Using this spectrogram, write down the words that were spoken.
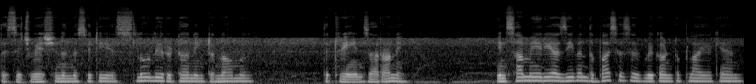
the situation in the city is slowly returning to normal. The trains are running. In some areas, even the buses have begun to ply again.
